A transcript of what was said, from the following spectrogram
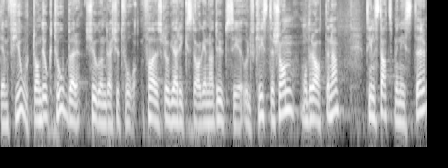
den 14 oktober 2022 föreslog jag riksdagen att utse Ulf Kristersson, Moderaterna, till statsminister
